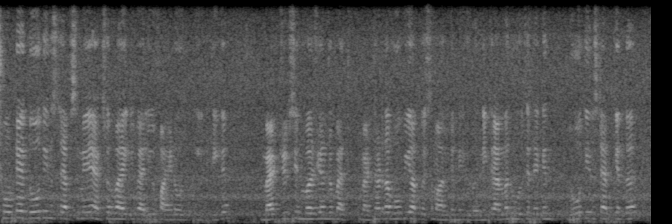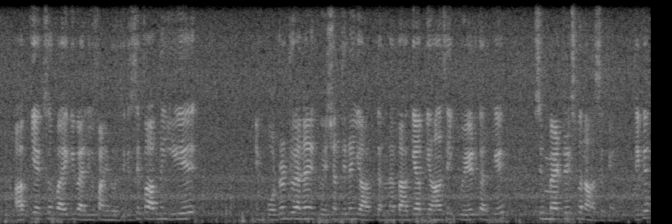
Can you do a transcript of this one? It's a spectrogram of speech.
छोटे दो तीन स्टेप्स में एक्स और वाई की वैल्यू फाइंड होती, ठीक है? मैट्रिक्स इन्वर्जन जो मेथड था, वो भी आपको इस्तेमाल करने की ज़रूरत नहीं। क्रैमर रूल से लेकिन दो तीन स्टेप के अंदर आपकी एक्स और वाई की वैल्यू फाइंड है सिर्फ़ आपने ये इंपॉर्टेंट जो है ना इक्वेशन जिन्हें याद करना, ताकि आप यहाँ से इक्वेट करके सिर्फ़ मैट्रिक्स बना सकें। ठीक है?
